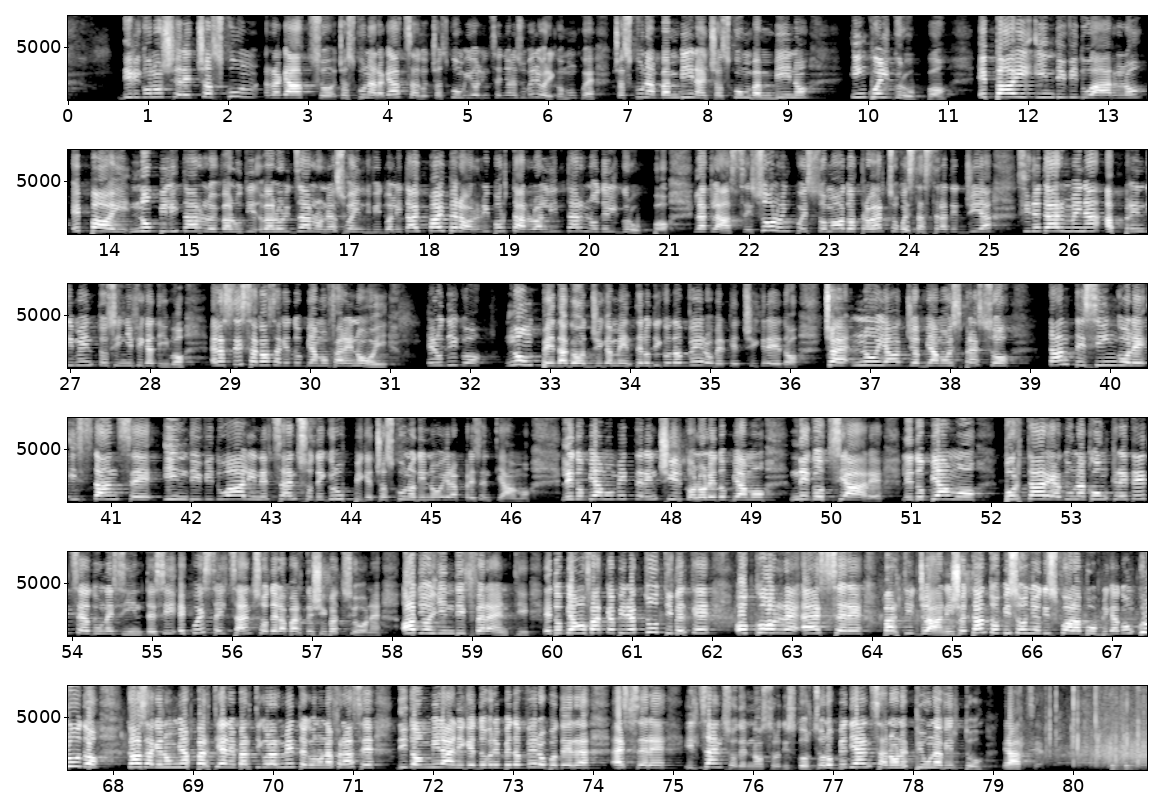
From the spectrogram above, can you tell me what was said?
di riconoscere ciascun ragazzo, ciascuna ragazza, ciascun, io li insegno alle superiori, comunque ciascuna bambina e ciascun bambino in quel gruppo e poi individuarlo e poi nobilitarlo e valorizzarlo nella sua individualità e poi però riportarlo all'interno del gruppo, la classe. Solo in questo modo, attraverso questa strategia, si determina apprendimento significativo. È la stessa cosa che dobbiamo fare noi e lo dico non pedagogicamente, lo dico davvero perché ci credo. Cioè noi oggi abbiamo espresso tante singole istanze individuali nel senso dei gruppi che ciascuno di noi rappresentiamo. Le dobbiamo mettere in circolo, le dobbiamo negoziare, le dobbiamo portare ad una concretezza e ad una sintesi e questo è il senso della partecipazione. Odio gli indifferenti e dobbiamo far capire a tutti perché occorre essere partigiani, c'è tanto bisogno di scuola pubblica. Concludo, cosa che non mi appartiene particolarmente, con una frase di Don Milani che dovrebbe davvero poter essere il senso del nostro discorso. L'obbedienza non è più una virtù. Grazie.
